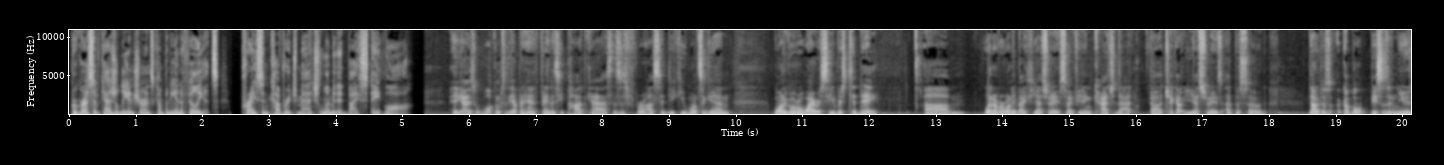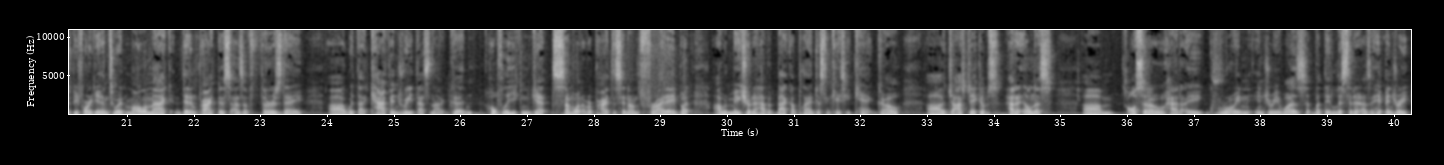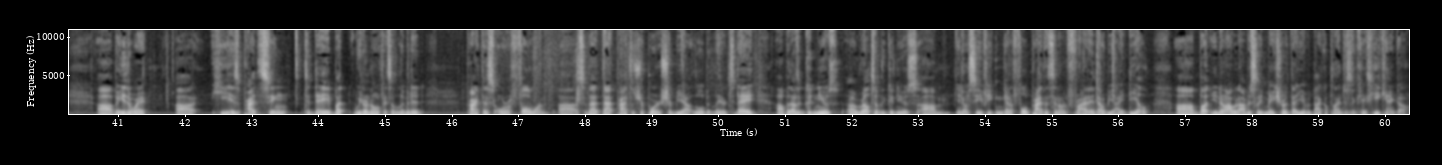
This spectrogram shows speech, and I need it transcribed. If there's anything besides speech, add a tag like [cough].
Progressive Casualty Insurance Company and Affiliates. Price and coverage match limited by state law. Hey guys, welcome to the Upper Hand Fantasy Podcast. This is Faraz Siddiqui once again. Want to go over wide receivers today. Um, went over running backs yesterday, so if you didn't catch that, uh, check out yesterday's episode. Now, just a couple pieces of news before I get into it. Marlon Mack didn't practice as of Thursday uh, with that calf injury. That's not good. Hopefully, he can get somewhat of a practice in on Friday, but I would make sure to have a backup plan just in case he can't go. Uh, Josh Jacobs had an illness. Um, also had a groin injury, it was, but they listed it as a hip injury. Uh, but either way, uh, he is practicing today, but we don't know if it's a limited practice or a full one. Uh, so that that practice report should be out a little bit later today. Uh, but that's good news, uh, relatively good news. Um, you know, see if he can get a full practice in on Friday. That would be ideal. Uh, but you know, I would obviously make sure that you have a backup plan just in case he can't go.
